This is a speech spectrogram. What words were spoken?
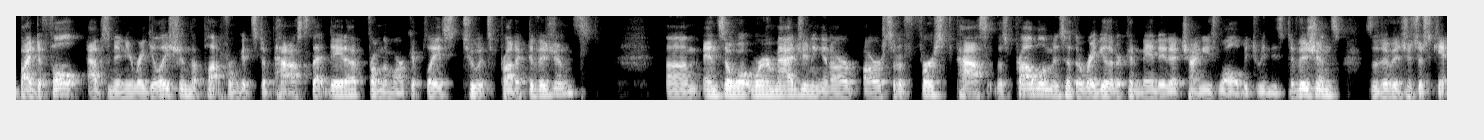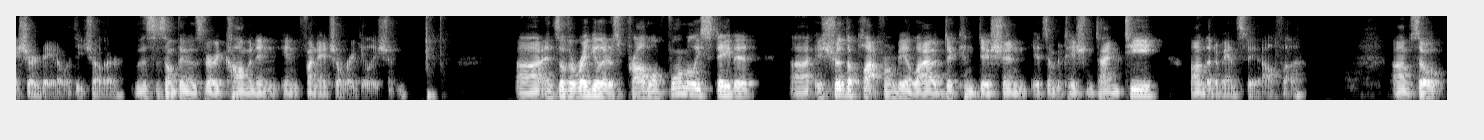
by default, absent any regulation, the platform gets to pass that data from the marketplace to its product divisions. Um, and so what we're imagining in our, our sort of first pass at this problem is that the regulator can mandate a Chinese wall between these divisions. So the divisions just can't share data with each other. This is something that's very common in, in financial regulation. Uh, and so the regulator's problem formally stated uh, is should the platform be allowed to condition its imitation time T on the demand state alpha. Um, so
